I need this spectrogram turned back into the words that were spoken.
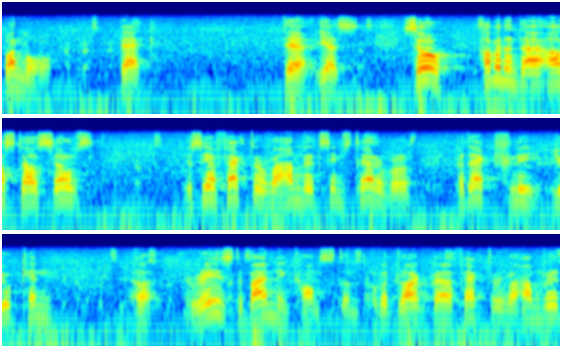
One more. Back. There, yes. So, Hubbard and I asked ourselves, you see, a factor of 100 seems terrible, but actually you can uh, raise the binding constant of a drug by a factor of 100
